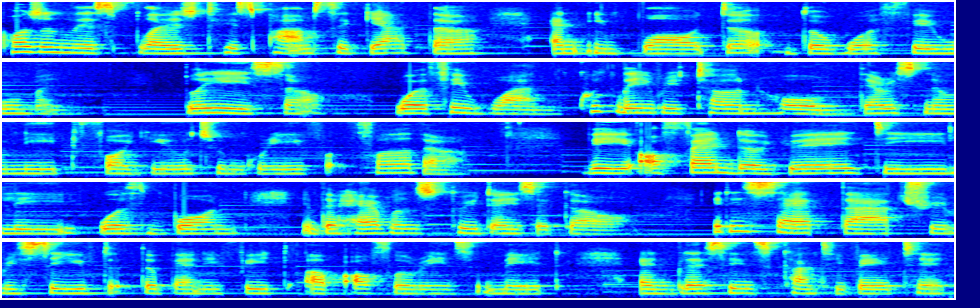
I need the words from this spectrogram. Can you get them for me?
Poisonless placed his palms together and implored the worthy woman, Please, worthy one, quickly return home. There is no need for you to grieve further. The offender Yue Di Li was born in the heavens three days ago. It is said that she received the benefit of offerings made and blessings cultivated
